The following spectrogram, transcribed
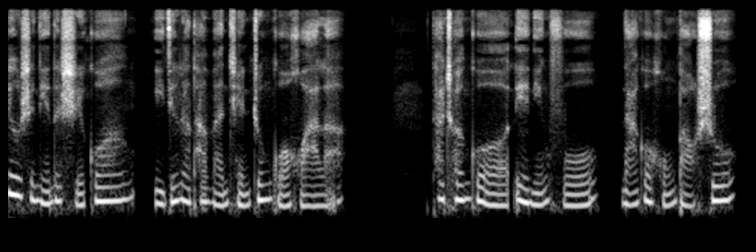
六十年的时光已经让她完全中国化了。他穿过列宁服，拿过红宝书，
